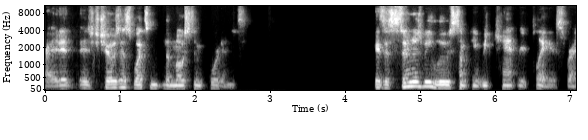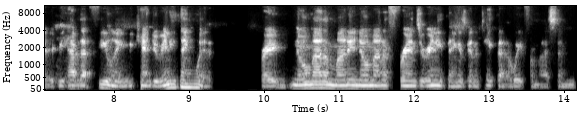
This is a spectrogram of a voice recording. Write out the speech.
right? It, it shows us what's the most important. Because as soon as we lose something we can't replace right? We have that feeling we can't do anything with right? No amount of money no amount of friends or anything is going to take that away from us. And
